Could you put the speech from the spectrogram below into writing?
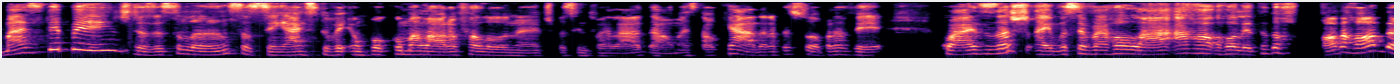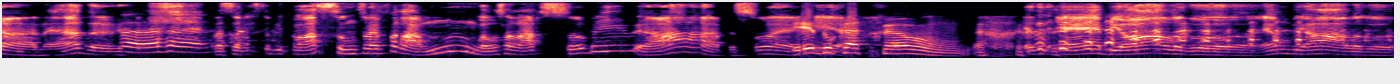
Mas depende, às vezes tu lança, assim, ah, se tu vê, é um pouco como a Laura falou, né? Tipo assim, tu vai lá dar uma stalkeada na pessoa pra ver quais as. Aí você vai rolar a roleta do roda-roda, né? Do... Uhum. Pra saber sobre qual assunto vai falar. Hum, vamos falar sobre. Ah, a pessoa é. Educação! É, é biólogo, é um biólogo.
